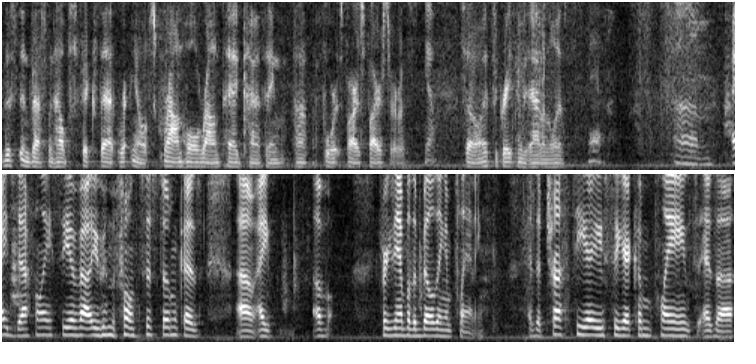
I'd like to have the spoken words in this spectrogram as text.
This investment helps fix that, you know, round hole, round peg kind of thing uh, for, as far as fire service. Yeah. So it's a great thing to add on the list. Yeah. Um, I definitely see a value in the phone system because um, I, of, for example, the building and planning. As a trustee, I used to get complaints. As a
